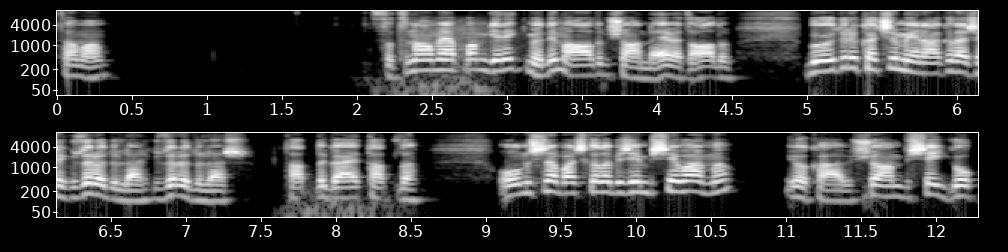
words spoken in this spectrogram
Tamam. Satın alma yapmam gerekmiyor değil mi? Aldım şu anda. Evet aldım. Bu ödülü kaçırmayın arkadaşlar. Güzel ödüller. Güzel ödüller. Tatlı gayet tatlı. Onun dışında başka alabileceğim bir şey var mı? Yok abi. Şu an bir şey yok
